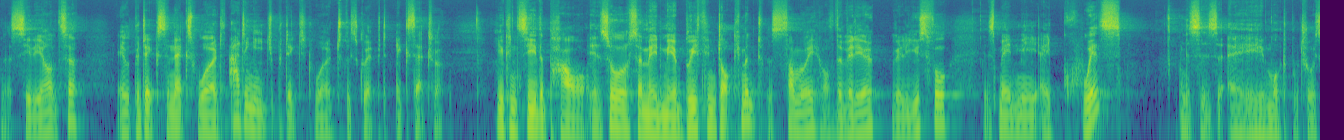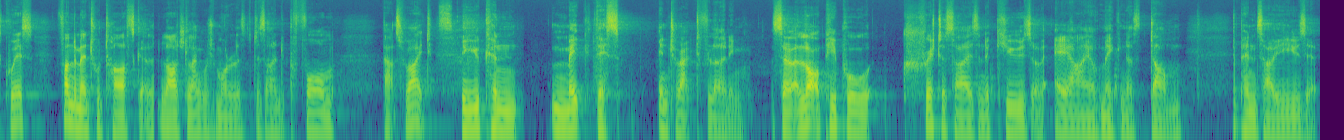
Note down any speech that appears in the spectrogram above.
Let's see the answer. It predicts the next word, adding each predicted word to the script, etc. You can see the power. It's also made me a briefing document, a summary of the video, really useful. It's made me a quiz. This is a multiple choice quiz. Fundamental task a large language model is designed to perform. That's right. So You can make this interactive learning. So a lot of people criticize and accuse of AI of making us dumb. Depends how you use it.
